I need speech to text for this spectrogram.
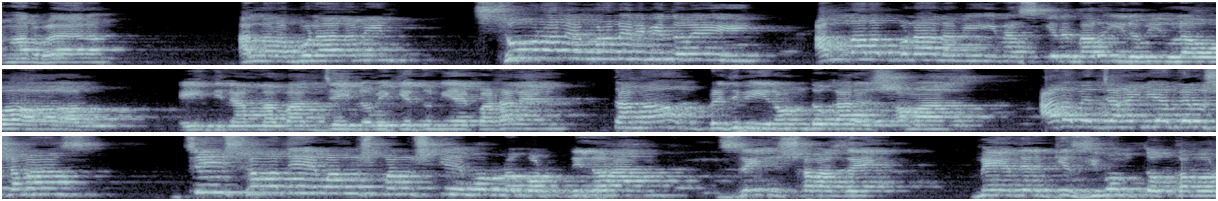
আমার আল্লাহ রাব্বুল আলামিন সূরা ইমরানের ভিতরে আল্লাহ রাব্বুল আলামিন আজকের 12 রবিউল আউয়াল, এই যেই নবীকে দুনিয়ায় পাঠালেন তাম পৃথিবীর অন্ধকার সমাজ আরবের জাহিলিয়াতের সমাজ, যেই সমাজে মানুষ মানুষকে কর দিত না, যেই সমাজে মেয়েদেরকে জীবন্ত খবর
